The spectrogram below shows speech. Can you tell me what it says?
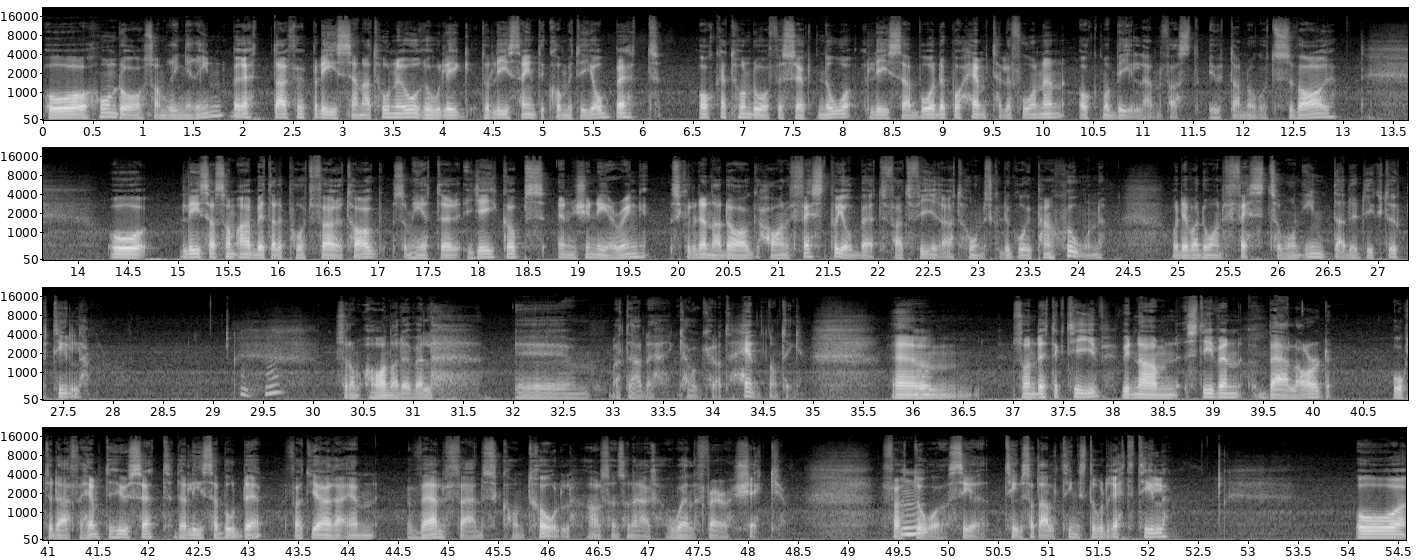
och hon då som ringer in berättar för polisen att hon är orolig då Lisa inte kommit till jobbet och att hon då försökt nå Lisa både på hemtelefonen och mobilen fast utan något svar. Och Lisa som arbetade på ett företag som heter Jacobs Engineering skulle denna dag ha en fest på jobbet för att fira att hon skulle gå i pension. Och det var då en fest som hon inte hade dykt upp till. Så de anade väl eh, att det hade kanske kunnat hänt någonting. Ehm, Så en detektiv vid namn Steven Ballard åkte därför hem till huset där Lisa bodde för att göra en välfärdskontroll, alltså en sån här welfare check. För att då se till så att allting stod rätt till. Och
